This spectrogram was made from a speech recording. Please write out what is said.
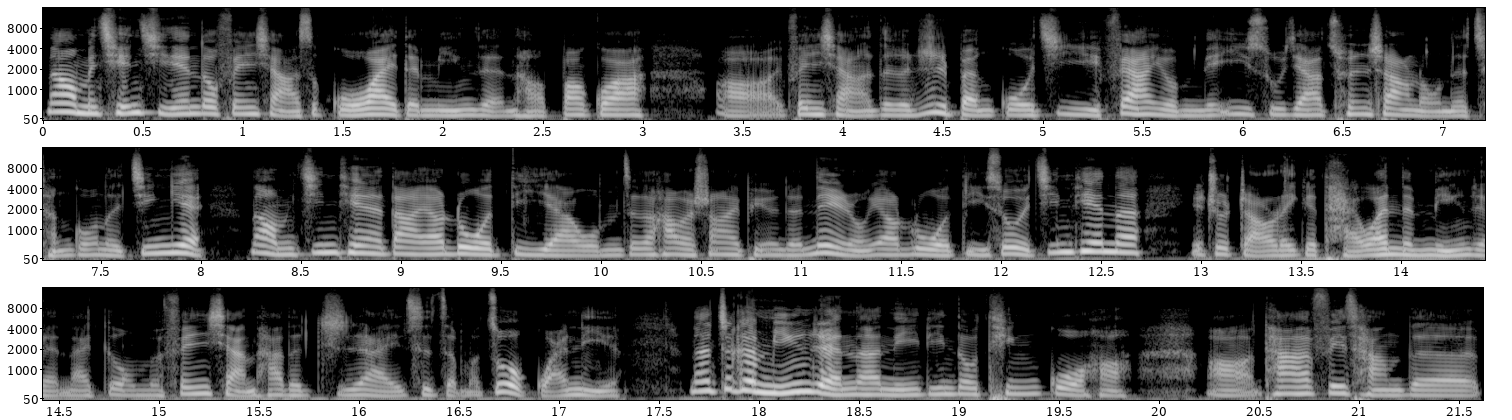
那我们前几天都分享的是国外的名人，哈，包括。啊，分享这个日本国际非常有名的艺术家村上隆的成功的经验。那我们今天呢，当然要落地啊，我们这个《哈佛商业评论》的内容要落地，所以今天呢，也就找了一个台湾的名人来跟我们分享他的职癌是怎么做管理。那这个名人呢，你一定都听过哈啊，他非常的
